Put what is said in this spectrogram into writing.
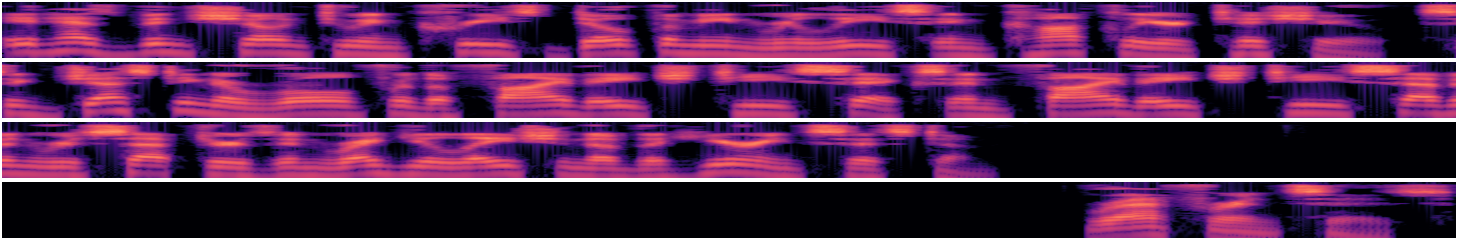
It has been shown to increase dopamine release in cochlear tissue, suggesting a role for the 5-HT6 and 5-HT7 receptors in regulation of the hearing system. References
